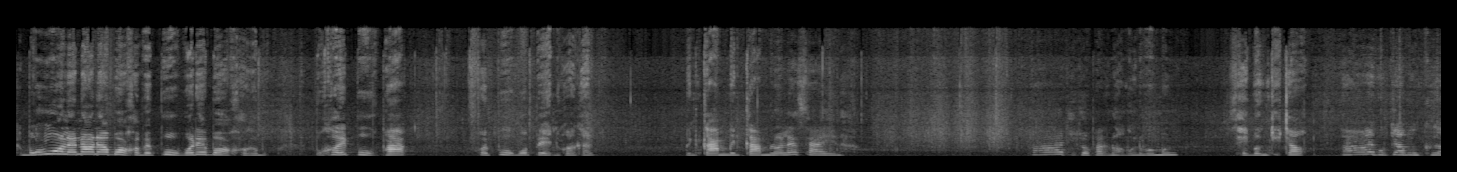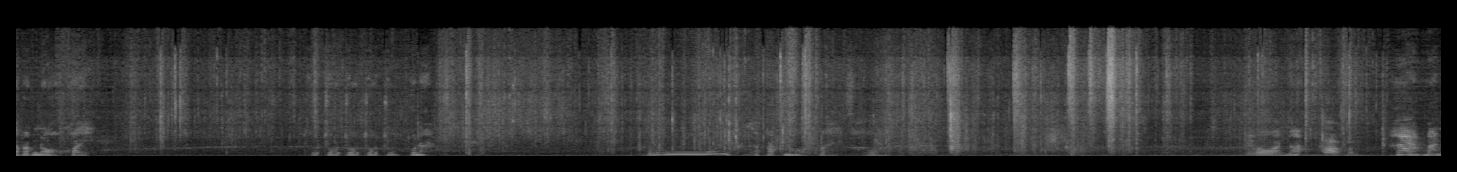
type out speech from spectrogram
ก็บ่ฮู้แล้วเนาะนะบอกเขาไปปลูกบ่ได้บอกเขาก็บ่เคยปลูกพักคอยปลูกบ่เป็นคอยก็เป็นกรรมเป็นกรรมแล้วแล้วใส่นะป้าที่เราผักหน่อมึงนะว่ามึงใส่เบิ่งจิเจ้าป้าพวกเจ้าเบิ่งเครือผักหน่อข่อย โทษโทษโทษโทษนะโอ้ยกระพักหนอกไว้อ่อนอ่อนเนาะห้างมัน หากมัน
